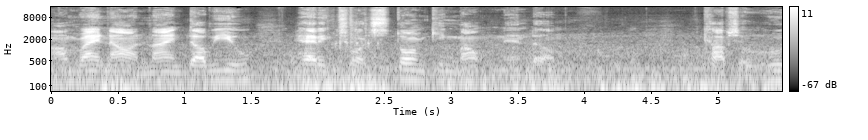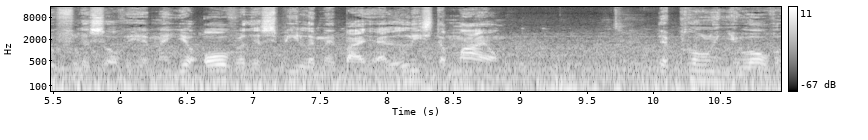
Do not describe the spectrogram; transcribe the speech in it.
I'm right now on 9W, heading towards Storm King Mountain, and um, cops are ruthless over here, man. You're over the speed limit by at least a mile. They're pulling you over.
